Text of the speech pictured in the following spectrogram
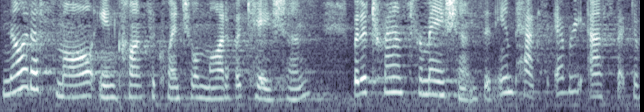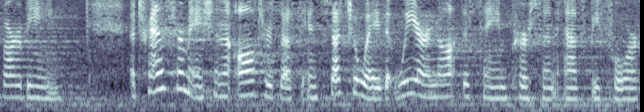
Not a small, inconsequential modification, but a transformation that impacts every aspect of our being. A transformation that alters us in such a way that we are not the same person as before.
